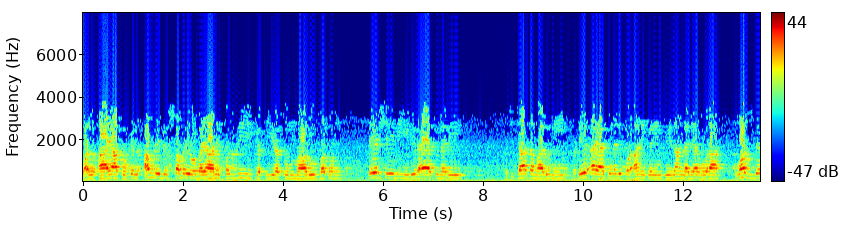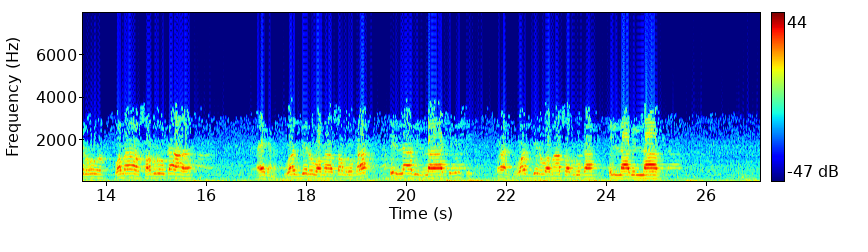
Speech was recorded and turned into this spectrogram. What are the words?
والآیات فی الامر بالصبر وبیان فضلی کثیرۃ معروفۃ ډیر شی دی ډیر آیاتونه دی چې چاته معلومی ډیر آیاتونه دی قران کریم کې ځان لري ګورا واصبر وما صبرک اے کنه واصبر وما صبرک الا بالله شکر شي قران واصبر وما صبرک الا بالله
